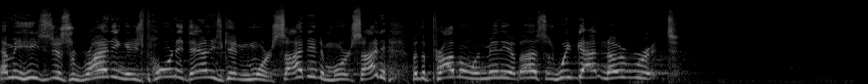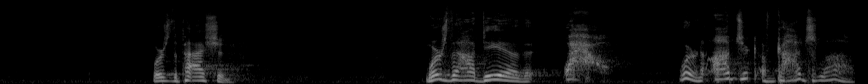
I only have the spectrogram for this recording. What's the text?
I mean, he's just writing he's pouring it down. He's getting more excited and more excited. But the problem with many of us is we've gotten over it. Where's the passion? Where's the idea that, wow, we're an object of God's love?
